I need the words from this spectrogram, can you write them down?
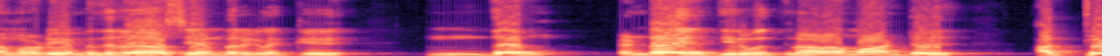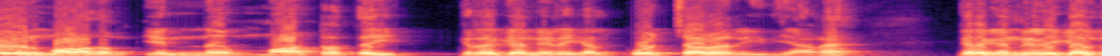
நம்மளுடைய மிதுனராசி அன்பர்களுக்கு இந்த ரெண்டாயிரத்தி இருபத்தி நாலாம் ஆண்டு அக்டோபர் மாதம் என்ன மாற்றத்தை கிரக நிலைகள் கோச்சார ரீதியான கிரக நிலைகள்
